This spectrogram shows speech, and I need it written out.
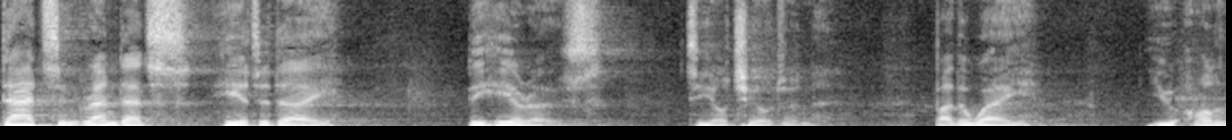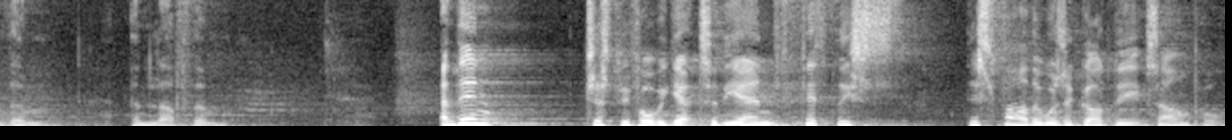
Dads and granddads here today, be heroes to your children by the way you honor them and love them. And then, just before we get to the end, fifthly, this father was a godly example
